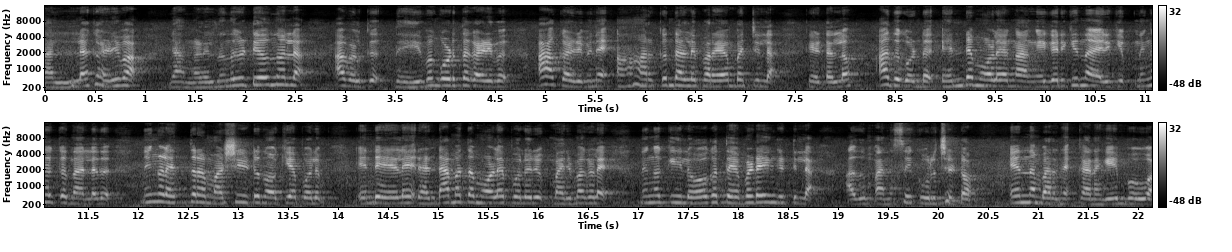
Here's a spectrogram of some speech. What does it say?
നല്ല കഴിവാ. ഞങ്ങളിൽ നിന്ന് കിട്ടിയതൊന്നുമല്ല. അവൾക്ക് ദൈവം കൊടുത്ത കഴിവ്. ആ കഴിവിനെ ആർക്കും തള്ളി പറയാൻ പറ്റില്ല. കേട്ടല്ലോ? അതുകൊണ്ട് എന്റെ മോളെ അങ്ങ് അംഗീകരിക്കുന്നതായിരിക്കും നിങ്ങൾക്ക് നല്ലത്. നിങ്ങൾ എത്ര മഷിയിട്ട് നോക്കിയാൽ പോലും എന്റെ ഏളെ രണ്ടാമത്തെ മോളെ പോലൊരു മരുമകളെ നിങ്ങൾക്ക് ഈ ലോകത്ത് എവിടെയും കിട്ടില്ല. അത് മനസ്സിൽ കുറിച്ചിട്ടോ? എന്നും പറഞ്ഞ് കനകയും പോവുക.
